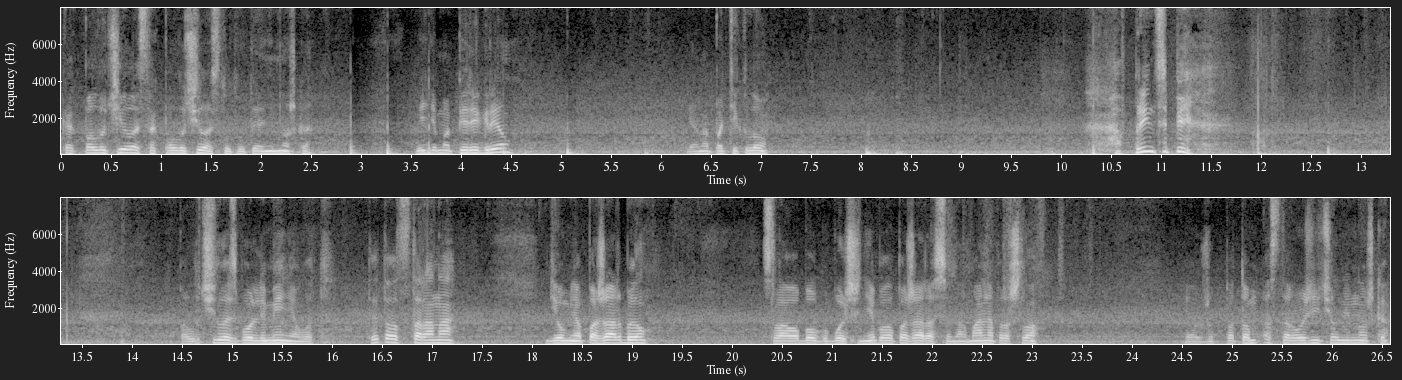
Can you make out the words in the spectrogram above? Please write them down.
как получилось, так получилось. Тут вот я немножко, видимо, перегрел. И она потекло. А в принципе, получилось более-менее вот вот эта вот сторона, где у меня пожар был. Слава богу, больше не было пожара, все нормально прошло. Я уже потом осторожничал немножко.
